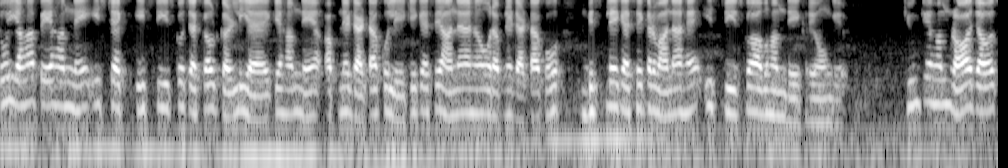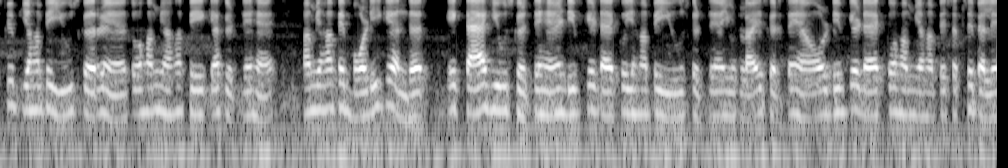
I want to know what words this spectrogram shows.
तो यहाँ पे हमने इस चेक इस चीज़ को चेकआउट कर लिया है कि हमने अपने डाटा को लेके कैसे आना है और अपने डाटा को डिस्प्ले कैसे करवाना है, इस चीज़ को अब हम देख रहे होंगे। क्योंकि हम रॉ जावास्क्रिप्ट यहाँ पे यूज़ कर रहे हैं तो हम यहाँ पे क्या करते हैं, हम यहाँ पे बॉडी के अंदर एक टैग यूज़ करते हैं डिव के टैग को यहाँ पे यूज़ करते हैं यूटिलाइज़ करते हैं और डिव के टैग को हम यहाँ पे सबसे पहले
